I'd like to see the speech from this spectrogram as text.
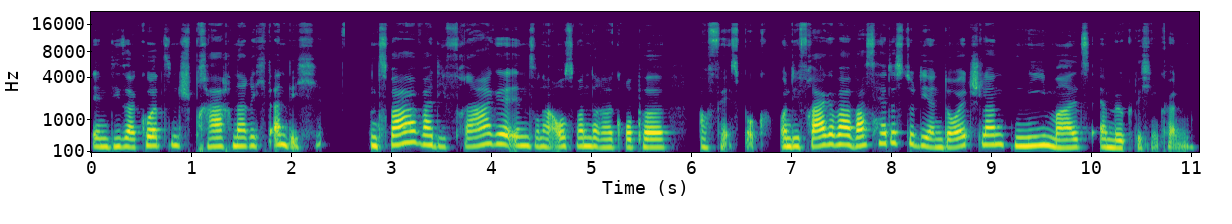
in dieser kurzen Sprachnachricht an dich. Und zwar war die Frage in so einer Auswanderergruppe, auf Facebook. Und die Frage war, was hättest du dir in Deutschland niemals ermöglichen können?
